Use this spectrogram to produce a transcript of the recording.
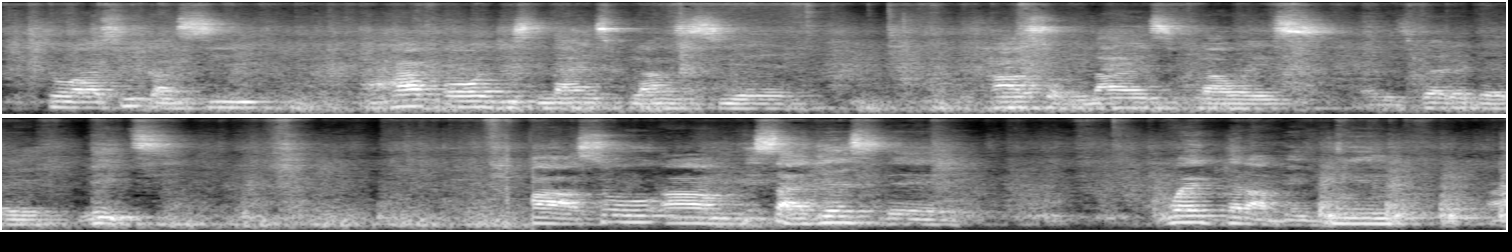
So as you can see, I have all these nice plants here. Has some nice flowers and it's very, very neat. Uh, so um, these are just the work that I've been doing uh,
